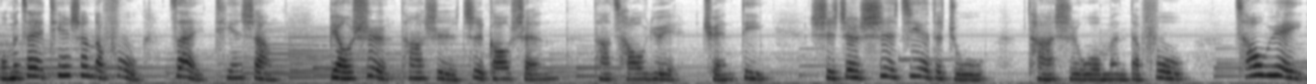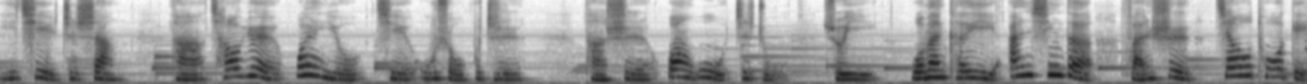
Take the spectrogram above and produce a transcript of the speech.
我们在天上的父在天上，表示他是至高神，他超越全地，是这世界的主。他是我们的父，超越一切之上，他超越万有且无所不知，他是万物之主，所以我们可以安心的凡事交托给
